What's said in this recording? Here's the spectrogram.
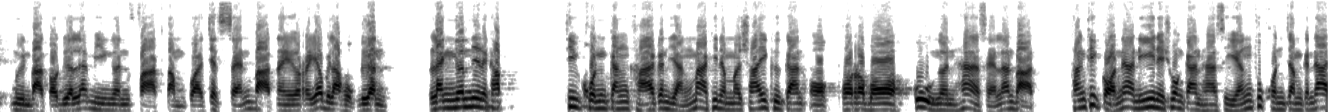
70,000 บาทต่อเดือน และมีเงินฝากต่ำกว่า 700,000 บาทในระยะเวลา 6 เดือน แหล่งเงินนี่นะครับที่คนกังขากันอย่างมากที่นำมาใช้คือการออกพรบกู้เงิน5แสนล้านบาท ทั้งที่ก่อนหน้านี้ในช่วงการหาเสียงทุกคนจำกันได้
